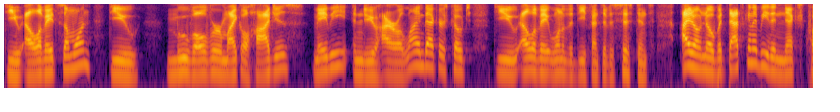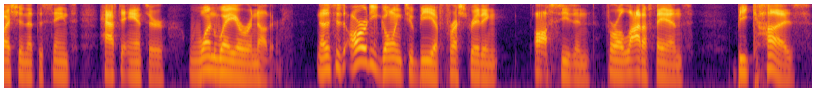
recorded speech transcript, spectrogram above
Do you elevate someone? Do you move over Michael Hodges, maybe? And do you hire a linebackers coach? Do you elevate one of the defensive assistants? I don't know, but that's going to be the next question that the Saints have to answer one way or another. Now, this is already going to be a frustrating offseason for a lot of fans because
